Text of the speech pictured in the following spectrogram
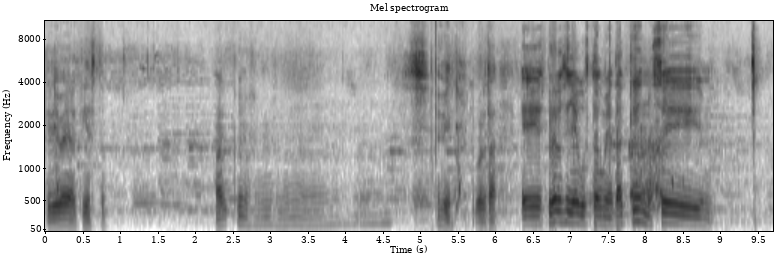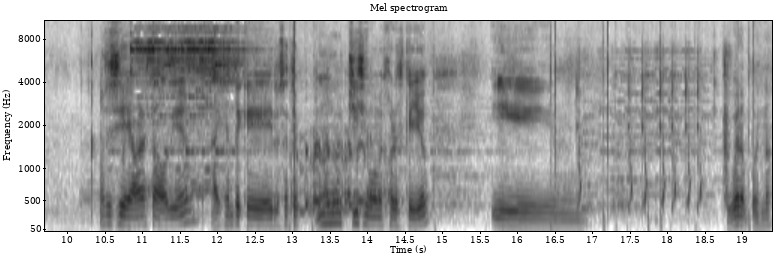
quería ver aquí esto. En fin, verdad. Eh, espero que os haya gustado mi ataque. No sé. No sé si habrá estado bien. Hay gente que los hace muchísimo mejores que yo. Y. Y bueno, pues no.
